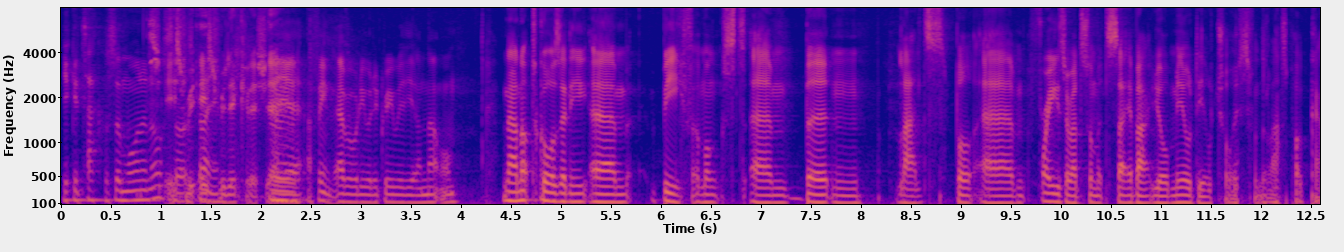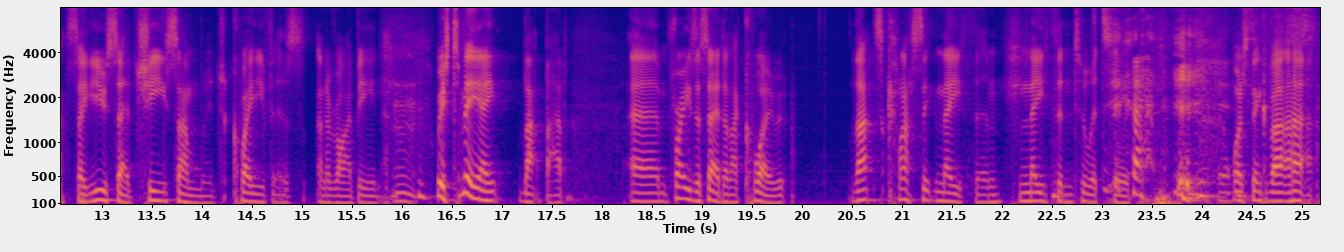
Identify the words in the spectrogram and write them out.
you can tackle someone and all It's, it's, sorts. ri- can't it's ridiculous. Yeah. Yeah. yeah, I think everybody would agree with you on that one. Now, not to cause any um, beef amongst um, Burton lads, but um, Fraser had something to say about your meal deal choice from the last podcast. So you said cheese sandwich, quavers, and a ribena, Mm. which to me ain't that bad. Um, Fraser said, and I quote, "That's classic Nathan, Nathan to a T. T." What do you think about that?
